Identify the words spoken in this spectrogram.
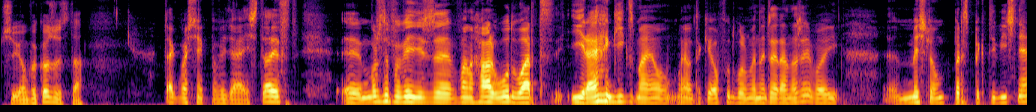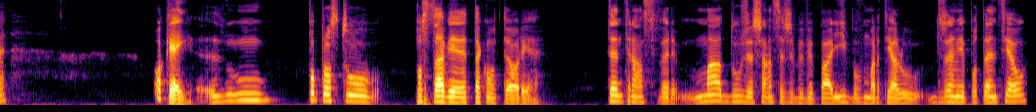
czy ją wykorzysta. Tak właśnie jak powiedziałeś. To jest, y, można powiedzieć, że Van Hal, Woodward i Ryan Giggs mają, mają takiego football managera na żywo i y, myślą perspektywicznie. Okej, y, po prostu postawię taką teorię. Ten transfer ma duże szanse, żeby wypalić, bo w Martialu drzemie potencjał.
